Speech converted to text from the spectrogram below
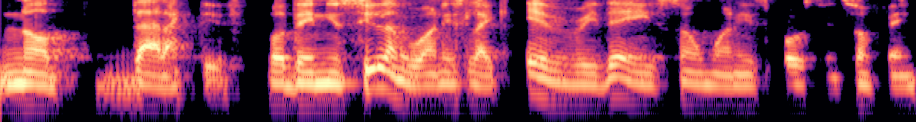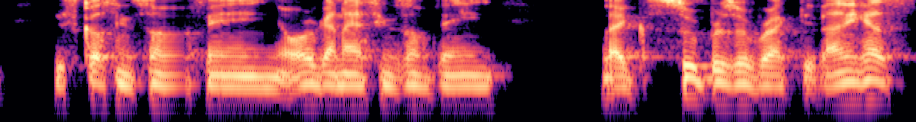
not that active. But the New Zealand one is like every day someone is posting something, discussing something, organizing something, like super super active, and it has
